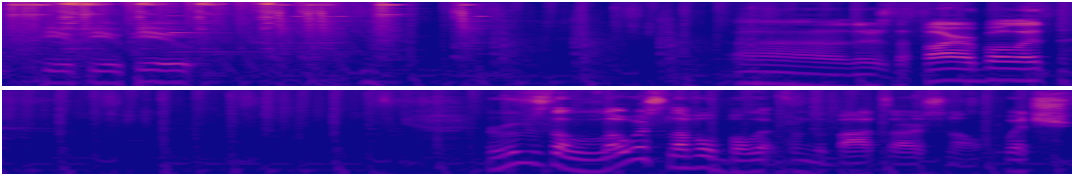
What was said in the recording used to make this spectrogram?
Pew pew pew pew. Uh, there's the fire bullet. Removes the lowest level bullet from the bot's arsenal, which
